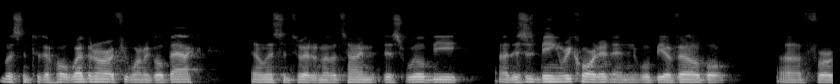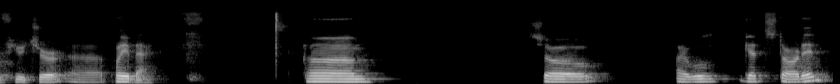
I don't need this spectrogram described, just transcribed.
listen to the whole webinar, if you want to go back and listen to it another time, this will be uh, this is being recorded and will be available uh, for future uh, playback. Um, so I will get started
